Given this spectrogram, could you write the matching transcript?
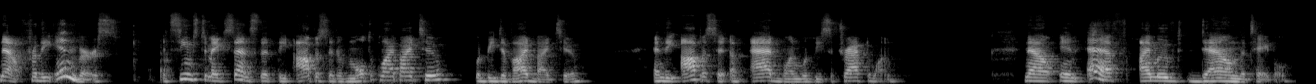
Now, for the inverse, it seems to make sense that the opposite of multiply by 2 would be divide by 2. And the opposite of add 1 would be subtract 1. Now in F, I moved down the table.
